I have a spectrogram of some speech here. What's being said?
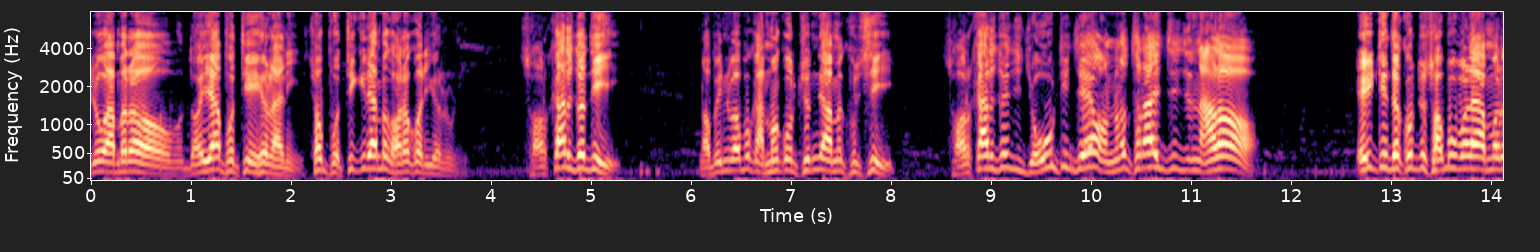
ଯେଉଁ ଆମର ଦହିଆ ପୋତି ହେଇଗଲାଣି ସବୁ ପୋତିକିରି ଆମେ ଘର କରିଗଲୁଣି ସରକାର ଯଦି ନବୀନ ବାବୁ କାମ କରୁଛନ୍ତି ଆମେ ଖୁସି ସରକାର ଯଦି ଯେଉଁଠି ଯେ ଅନଥରା ହେଇଛି ନାଳ ଏଇଠି ଦେଖନ୍ତୁ ସବୁବେଳେ ଆମର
